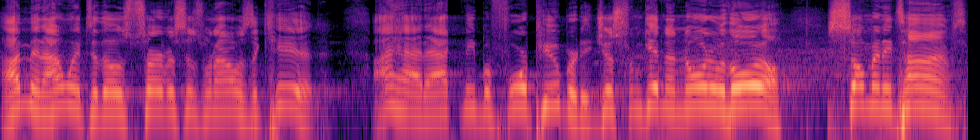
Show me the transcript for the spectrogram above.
I mean, I went to those services when I was a kid. I had acne before puberty just from getting anointed with oil so many times.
